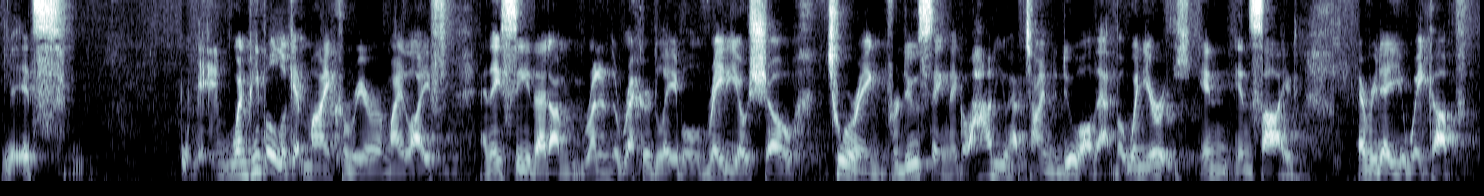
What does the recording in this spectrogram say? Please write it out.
it's when people look at my career or my life and they see that I'm running the record label, radio show, touring, producing, they go, "How do you have time to do all that?" But when you're in inside, every day you wake up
